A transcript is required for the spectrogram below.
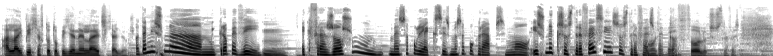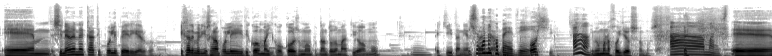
Αλλά υπήρχε αυτό το πήγαινε έλα έτσι κι αλλιώς. Όταν ήσουν μικρό παιδί, εκφραζόσουν μέσα από λέξεις, μέσα από γράψιμο. Ήσουν εξωστρεφές ή εσωστρεφές, Όχι, παιδί; καθόλου εξωστρεφές. Ε, συνέβαινε κάτι πολύ περίεργο. Είχα δημιουργήσει ένα πολύ ειδικό μαγικό κόσμο που ήταν το δωμάτιό μου. Μμ. Εκεί ήταν η Είσαι ασφαλεία μου. μοναχοπέδι; Όχι. Α, Είμαι μοναχογιός όμως. α, μάλιστα. Ε,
